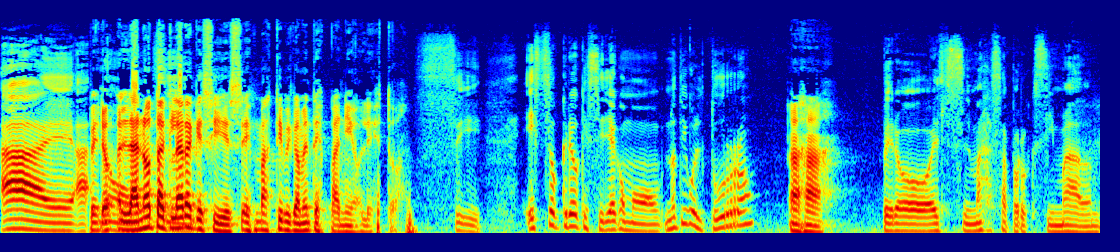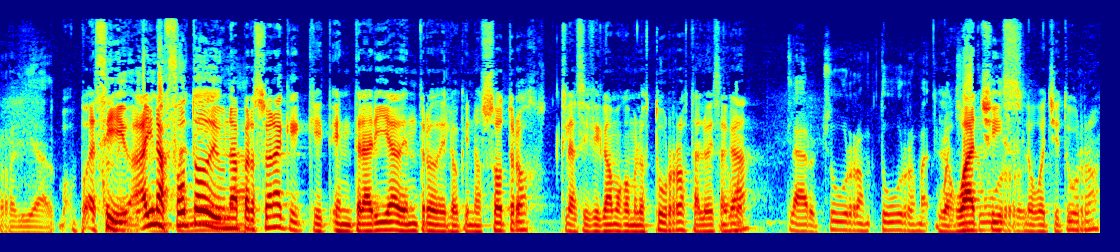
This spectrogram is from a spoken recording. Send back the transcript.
Ah, eh, ah, Pero no, la nota sí. clara que sí, es, es más típicamente español esto. Sí. Eso creo que sería como. No digo el turro, Ajá. pero es el más aproximado en realidad. Sí, hay una foto de una persona que, que entraría dentro de lo que nosotros clasificamos como los turros, tal vez acá. Claro, churros, turros, Los guachis, los guachiturros.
